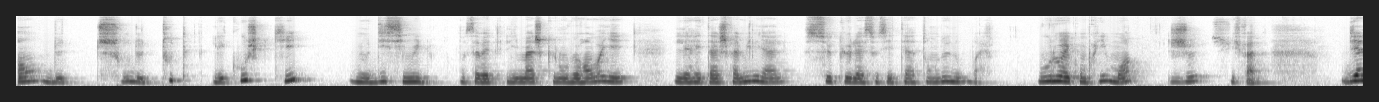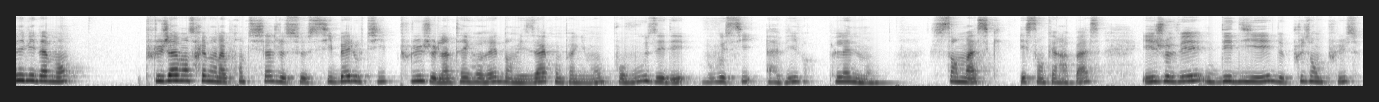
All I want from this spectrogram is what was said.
en dessous de toutes les couches qui nous dissimulent. Donc ça va être l'image que l'on veut renvoyer, l'héritage familial, ce que la société attend de nous. Bref, vous l'aurez compris, moi, je suis fan. Bien évidemment, plus j'avancerai dans l'apprentissage de ce si bel outil, plus je l'intégrerai dans mes accompagnements pour vous aider, vous aussi, à vivre pleinement, sans masque et sans carapace. Et je vais dédier de plus en plus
